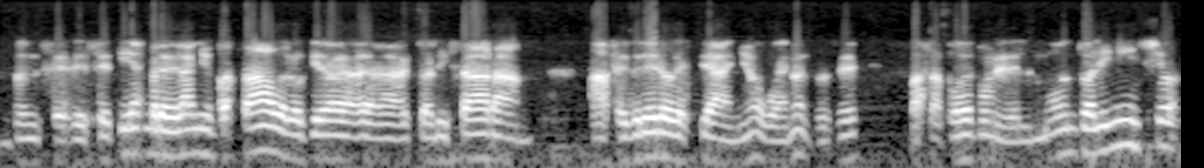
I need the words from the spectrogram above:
Entonces, de septiembre del año pasado lo quiero actualizar a, a febrero de este año. Bueno, entonces vas a poder poner el monto al inicio,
